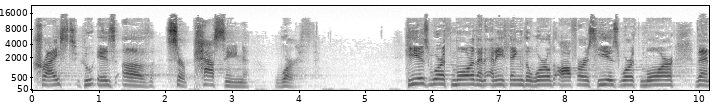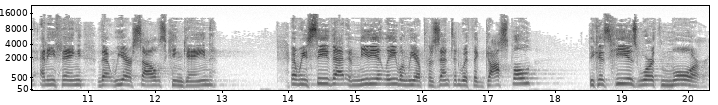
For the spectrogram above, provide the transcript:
Christ who is of surpassing worth. He is worth more than anything the world offers. He is worth more than anything that we ourselves can gain. And we see that immediately when we are presented with the gospel because he is worth more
